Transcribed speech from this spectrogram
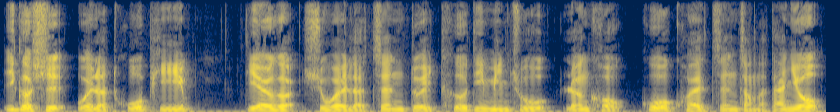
一个是为了脱贫，第二个是为了针对特定民族人口过快增长的担忧。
